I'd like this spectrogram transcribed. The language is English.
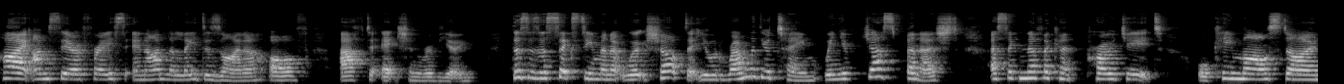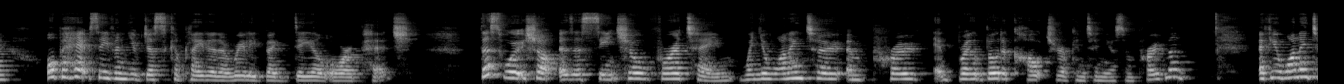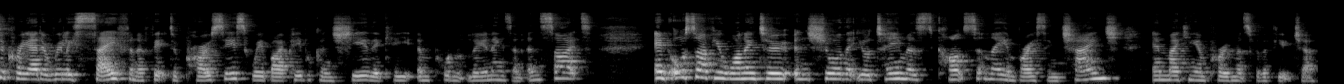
Hi, I'm Sarah Freese and I'm the lead designer of After Action Review. This is a 60 minute workshop that you would run with your team when you've just finished a significant project or key milestone, or perhaps even you've just completed a really big deal or a pitch. This workshop is essential for a team when you're wanting to improve, build a culture of continuous improvement if you're wanting to create a really safe and effective process whereby people can share their key important learnings and insights, and also if you're wanting to ensure that your team is constantly embracing change and making improvements for the future.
